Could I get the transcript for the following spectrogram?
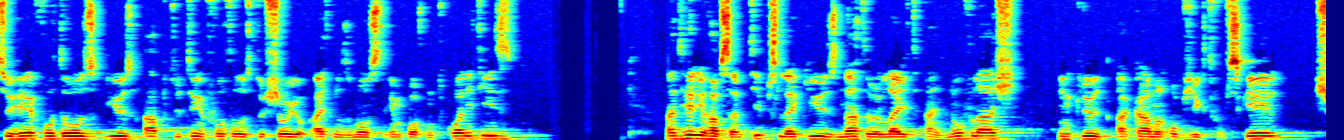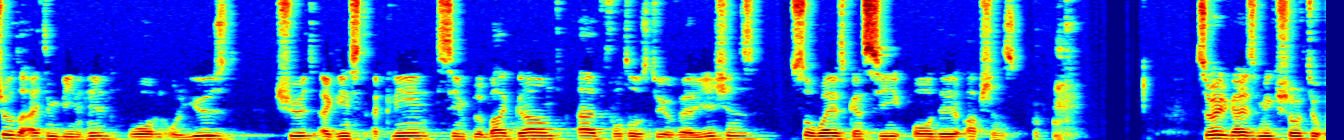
So here photos use up to 10 photos to show your item's most important qualities. And here you have some tips like use natural light and no flash include a common object for scale show the item being held worn or used shoot against a clean simple background add photos to your variations so buyers can see all their options. So here guys make sure to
